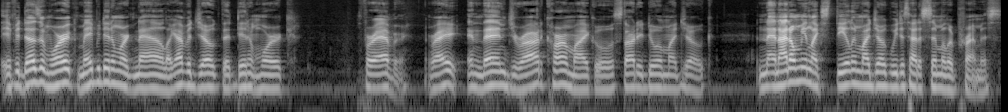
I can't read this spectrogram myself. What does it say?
if it doesn't work, maybe it didn't work now. Like I have a joke that didn't work forever, right? And then Jerrod Carmichael started doing my joke. And, and I don't mean like stealing my joke. We just had a similar premise,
